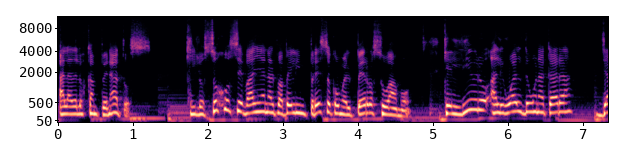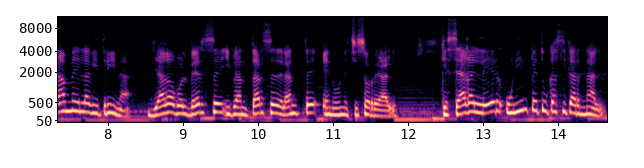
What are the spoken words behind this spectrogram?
a la de los campeonatos, que los ojos se vayan al papel impreso como el perro su amo, que el libro, al igual de una cara, llame la vitrina y haga volverse y plantarse delante en un hechizo real, que se haga leer un ímpetu casi carnal,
